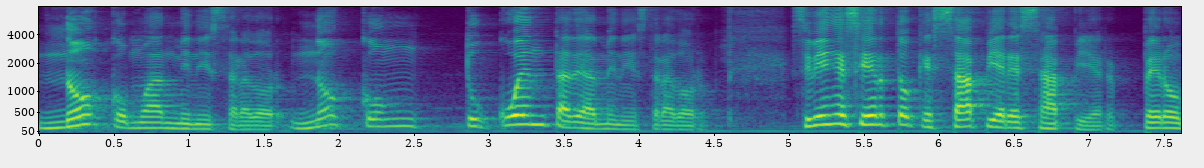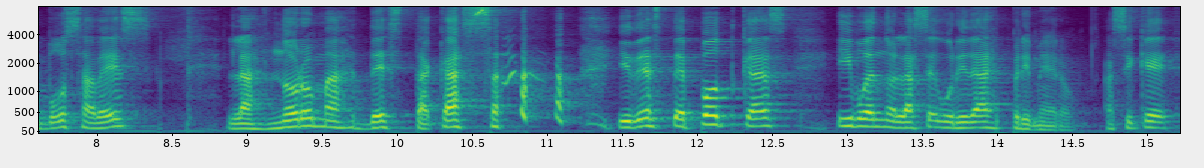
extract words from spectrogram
no como administrador, no con tu cuenta de administrador. Si bien es cierto que Zapier es Zapier, pero vos sabés las normas de esta casa y de este podcast y bueno, la seguridad es primero. Así que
